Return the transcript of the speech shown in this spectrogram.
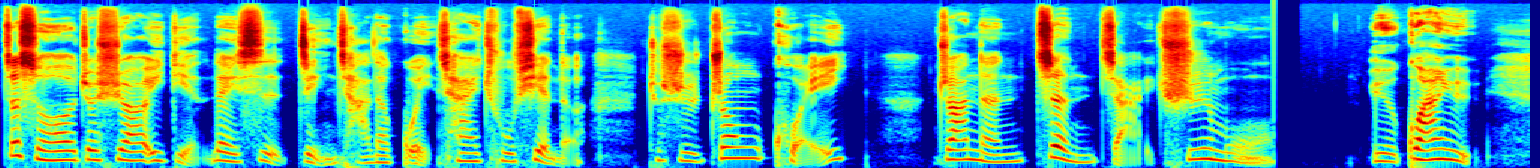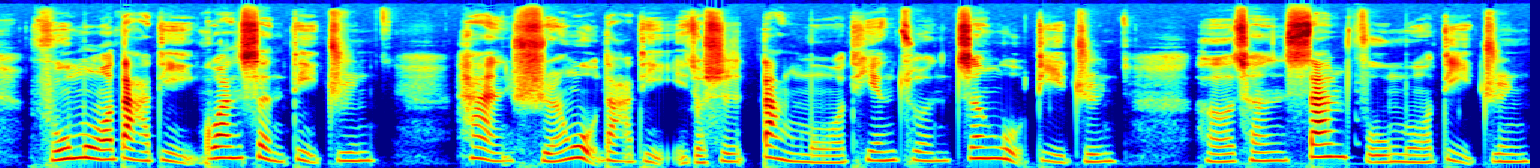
这时候就需要一点类似警察的鬼差出现了，就是钟馗，专能镇宅驱魔，与关羽、伏魔大帝关圣帝君和玄武大帝，也就是荡魔天尊真武帝君，合称三伏魔帝君，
